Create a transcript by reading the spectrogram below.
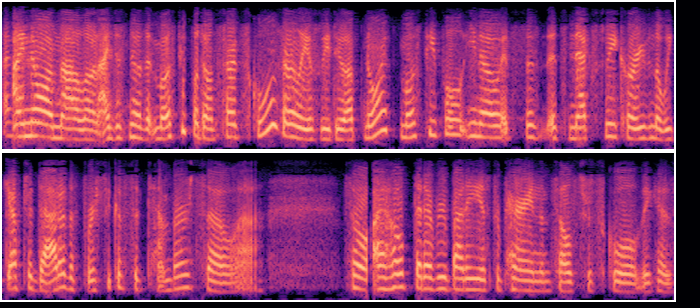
I'm I sure- know I'm not alone. I just know that most people don't start school as early as we do up north. Most people, you know, it's the, it's next week or even the week after that or the first week of September. So uh so I hope that everybody is preparing themselves for school because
